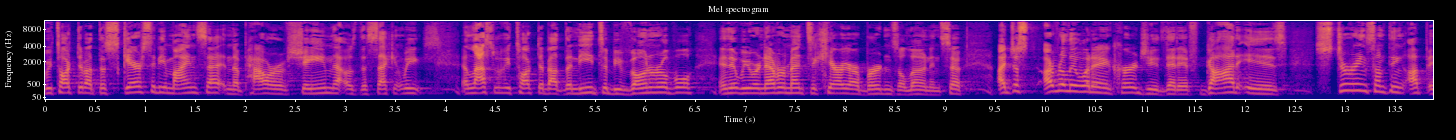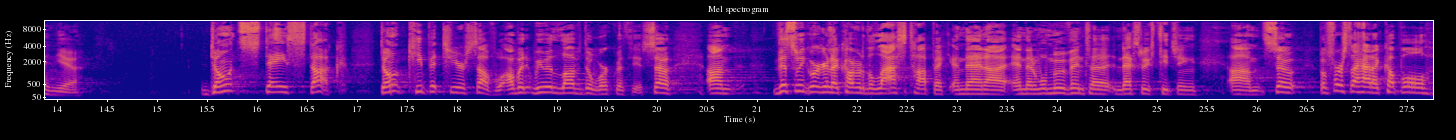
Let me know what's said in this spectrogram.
We talked about the scarcity mindset and the power of shame. That was the second week. And last week we talked about the need to be vulnerable and that we were never meant to carry our burdens alone. And so I just, I really want to encourage you that if God is stirring something up in you, don't stay stuck. Don't keep it to yourself. Would, we would love to work with you. So, um, this week we're going to cover the last topic, and then uh, and then we'll move into next week's teaching. Um, so, but first, I had a couple.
